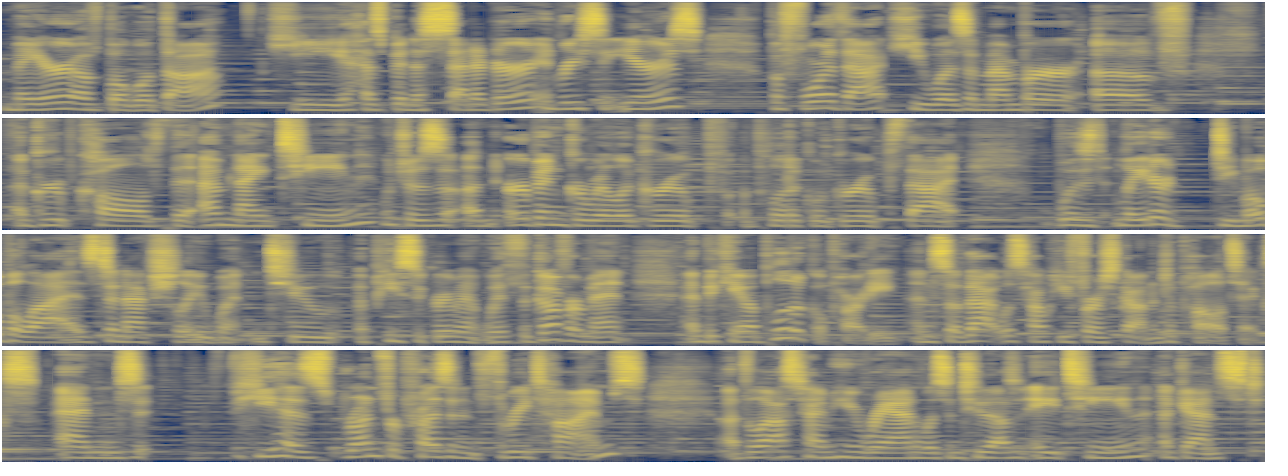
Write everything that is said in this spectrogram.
mayor of Bogota. He has been a senator in recent years. Before that, he was a member of a group called the M19, which was an urban guerrilla group, a political group that was later demobilized and actually went into a peace agreement with the government and became a political party. And so that was how he first got into politics. And he has run for president three times. Uh, the last time he ran was in 2018 against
